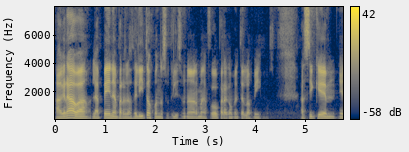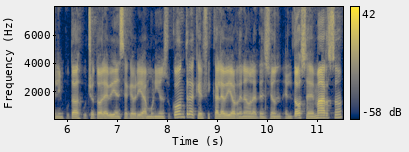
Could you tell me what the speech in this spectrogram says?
agrava la pena para los delitos cuando se utiliza un arma de fuego para cometer los mismos. Así que mm, el imputado escuchó toda la evidencia que habría munido en su contra, que el fiscal había ordenado la detención el 12 de marzo,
